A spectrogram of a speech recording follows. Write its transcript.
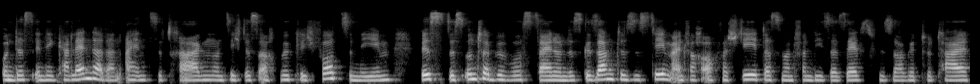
und das in den Kalender dann einzutragen und sich das auch wirklich vorzunehmen, bis das Unterbewusstsein und das gesamte System einfach auch versteht, dass man von dieser Selbstfürsorge total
